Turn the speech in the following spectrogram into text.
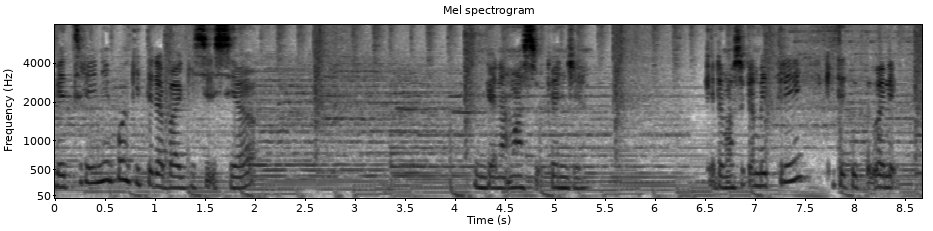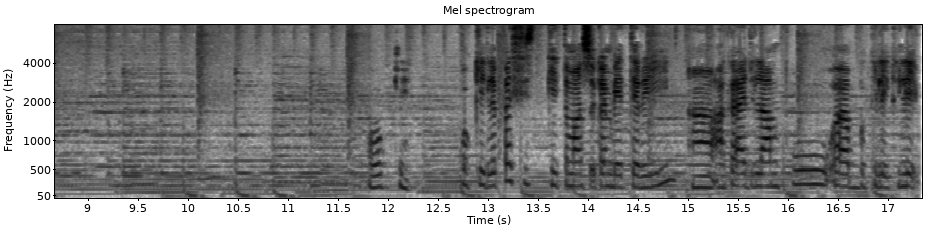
Bateri ni pun kita dah bagi siap-siap tinggal nak masukkan je. Ok dah masukkan bateri kita tutup balik. Ok ok lepas kita masukkan bateri uh, akan ada lampu uh, berkelip-kelip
